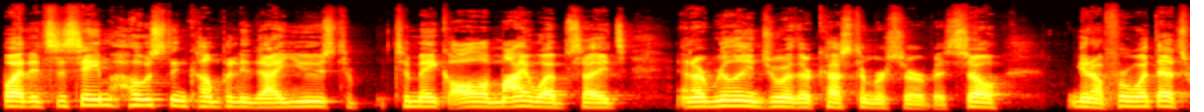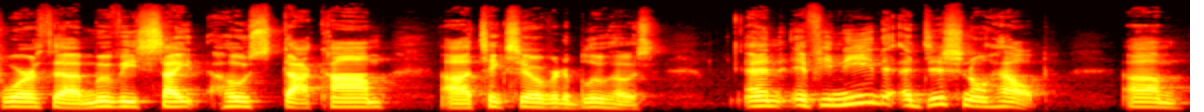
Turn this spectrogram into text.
but it's the same hosting company that I use to, to make all of my websites, and I really enjoy their customer service. So, you know, for what that's worth, uh, moviesitehost.com uh, takes you over to Bluehost. And if you need additional help, um,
